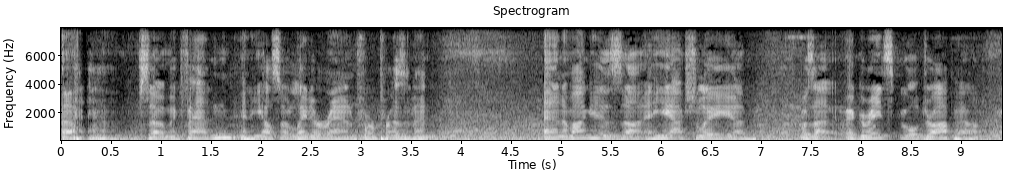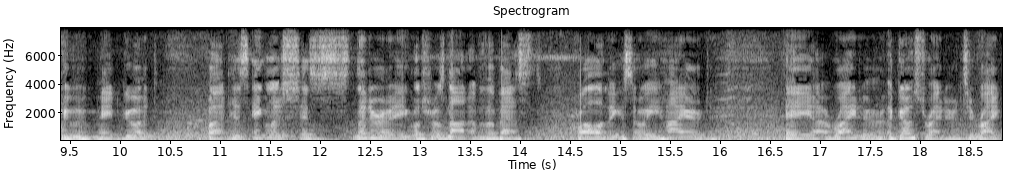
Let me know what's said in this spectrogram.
so Macfadden, and he also later ran for president. And among his, uh, he actually uh, was a, a, grade school dropout who made good, but his English, his literary English was not of the best quality, so he hired a uh, writer, a ghostwriter, to write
